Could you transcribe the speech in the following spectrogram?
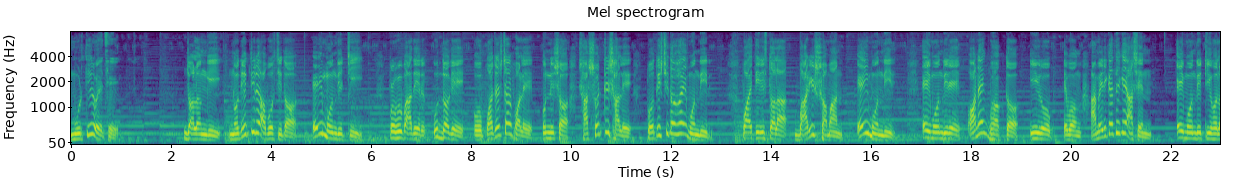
মূর্তি রয়েছে। জলঙ্গি নদীর তীরে অবস্থিত এই মন্দিরটি প্রভুপাদের উদ্যোগে ও প্রচেষ্টার ফলে উনিশশো সাতষট্টি সালে প্রতিষ্ঠিত হয় মন্দির। পঁয়ত্রিশ তলা বাড়ির সমান এই মন্দির। এই মন্দিরে অনেক ভক্ত ইউরোপ এবং আমেরিকা থেকে আসেন। এই মন্দিরটি হল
